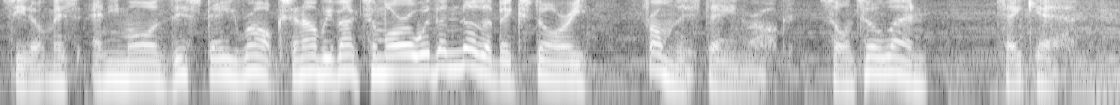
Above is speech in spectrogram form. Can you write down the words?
so you don't miss any more This Day Rocks. And I'll be back tomorrow with another big story from This Day in Rock. So until then, take care.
